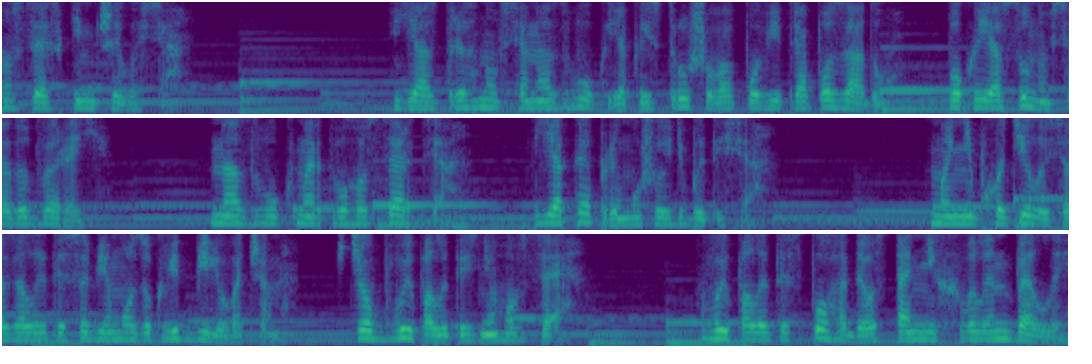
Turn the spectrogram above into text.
Все скінчилося. Я здригнувся на звук, який струшував повітря позаду, поки я сунувся до дверей, на звук мертвого серця, яке примушують битися. Мені б хотілося залити собі мозок відбілювачем, щоб випалити з нього все, випалити спогади останніх хвилин Белли.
